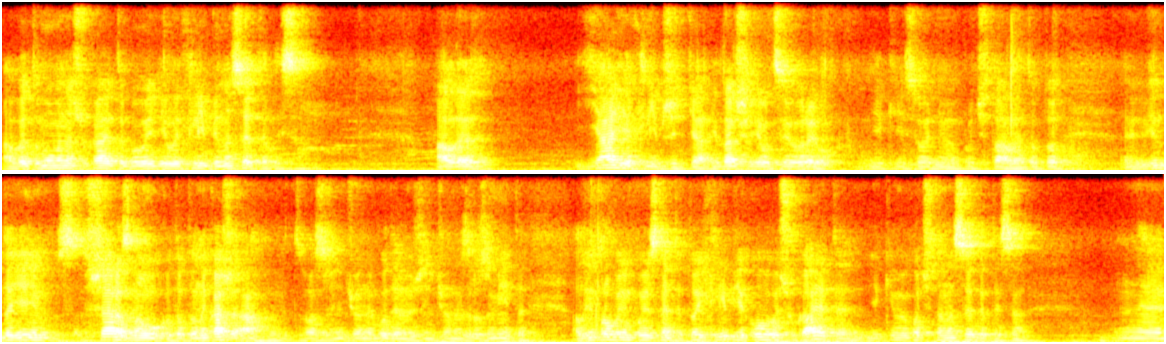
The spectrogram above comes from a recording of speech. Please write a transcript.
А ви тому мене шукаєте, бо ви їли хліб і наситилися. Але я є хліб життя. І далі є оцей уривок, який сьогодні ми прочитали. Тобто він дає їм ще раз науку, тобто не каже, а від вас вже нічого не буде, ви вже нічого не зрозумієте. Але він пробує їм пояснити, той хліб, якого ви шукаєте, яким ви хочете насититися, е,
